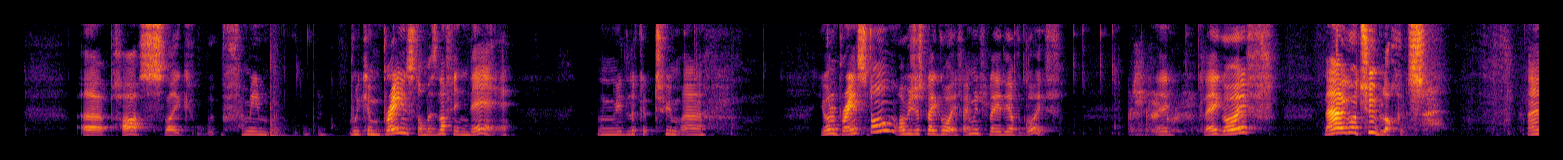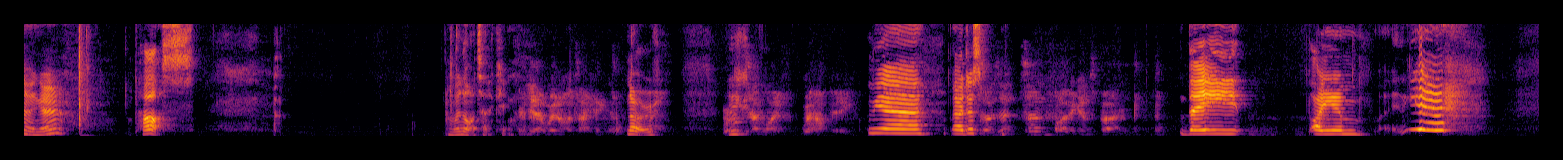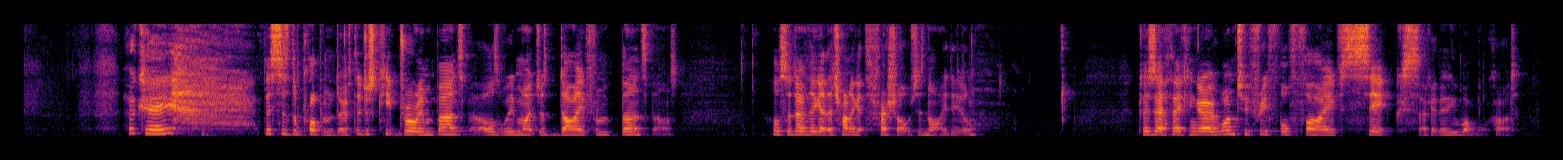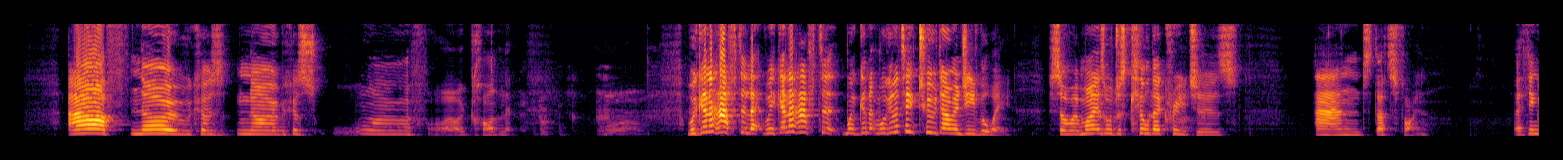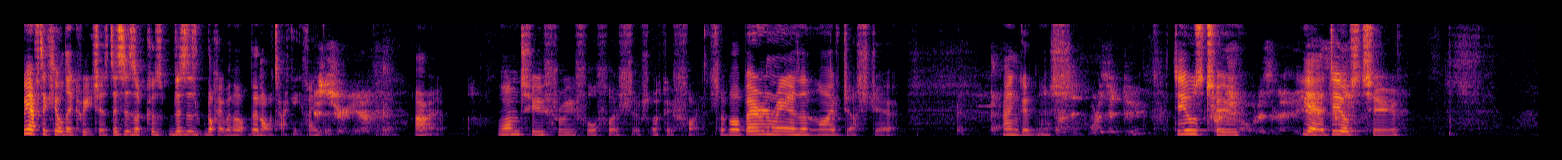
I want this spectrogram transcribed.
Uh, pass. Like, I mean, we can brainstorm. There's nothing there. I mean, we look at two. Uh, you want to brainstorm, or we just play Goyf? I mean, to play the other Goyf. Play, play Goyf. play Goyf. Now I got two blockers. There we go. Pass. We're not attacking. Yeah, we're not attacking. No. We're 10 life. We're happy. Yeah, I just So is it turn 5 against Burn? they. I am. Yeah. Okay. This is the problem though. If they just keep drawing burn spells, we might just die from burn spells. Also, don't forget they're trying to get the threshold, which is not ideal. Because if they can go one, two, three, four, five, six. Okay, they need one more card. Ah, no, because no, because I can't. Let, we're gonna have to let. We're gonna have to. We're gonna. We're gonna take two damage either way. So we might as well just kill their creatures, and that's fine. I think we have to kill their creatures. This is a because this is okay. We're not. They're not attacking. Thank you. All right. One, two, three, four, five, six. Okay, fine. So barbarian ring isn't live just yet. Thank goodness. What does it, what does it do? Deals two. Threshold, isn't it? Yeah, deals two.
